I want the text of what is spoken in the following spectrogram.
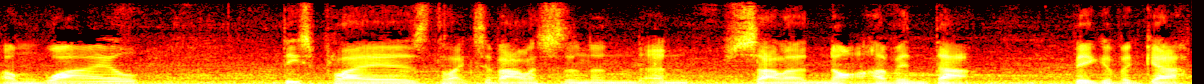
And while these players, the likes of Alisson and, and Salah, not having that big of a gap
